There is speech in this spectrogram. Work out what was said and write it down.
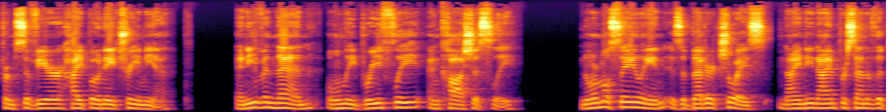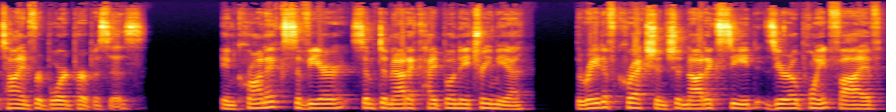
from severe hyponatremia, and even then, only briefly and cautiously. Normal saline is a better choice 99% of the time for board purposes. In chronic, severe, symptomatic hyponatremia, the rate of correction should not exceed 0.5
